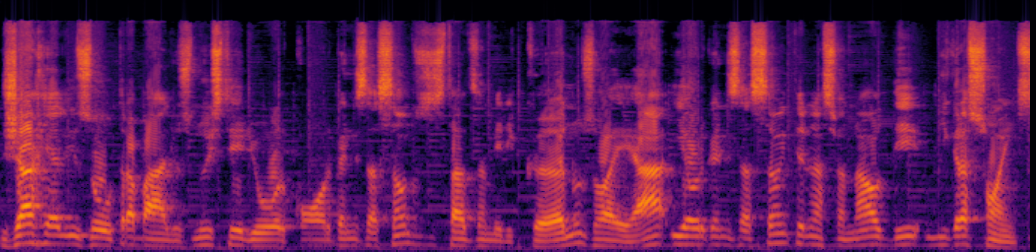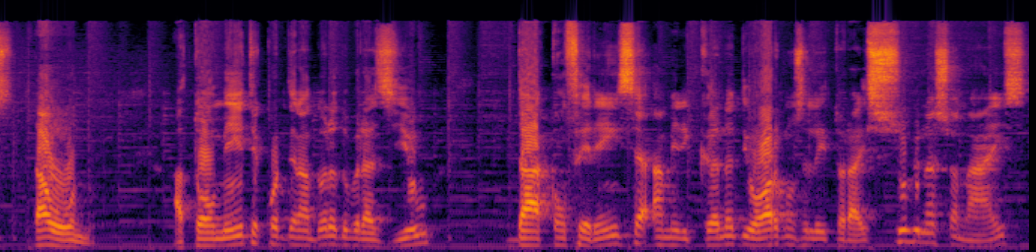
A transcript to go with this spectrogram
Já realizou trabalhos no exterior com a Organização dos Estados Americanos, OEA, e a Organização Internacional de Migrações, da ONU. Atualmente é coordenadora do Brasil da Conferência Americana de Órgãos Eleitorais Subnacionais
